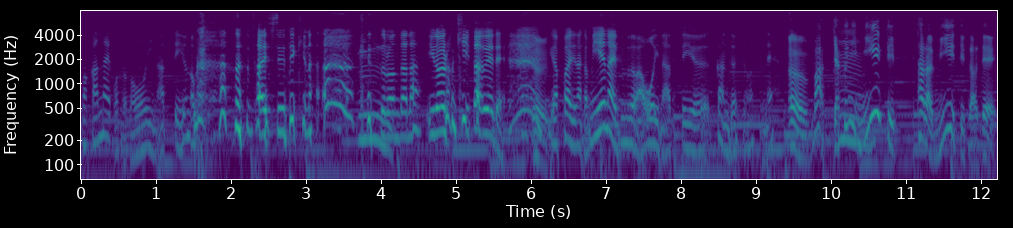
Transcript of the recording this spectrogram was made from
分かんないことが多いなっていうのが 最終的な 結論だな、うん、いろいろ聞いた上で、うん、やっぱりなんか見えない部分は多いなっていう感じはしますね。うん、まあ逆に見えてたら見えてたで、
